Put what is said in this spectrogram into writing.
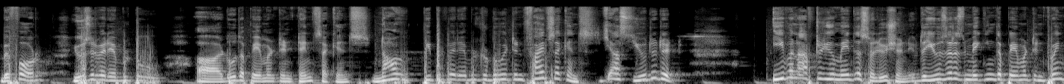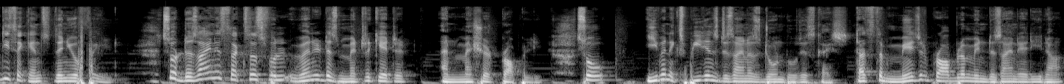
Before, users were able to uh, do the payment in 10 seconds. Now people were able to do it in 5 seconds. Yes, you did it. Even after you made the solution, if the user is making the payment in 20 seconds, then you failed. So design is successful when it is metricated and measured properly. So even experienced designers don't do this guys. That's the major problem in design arena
